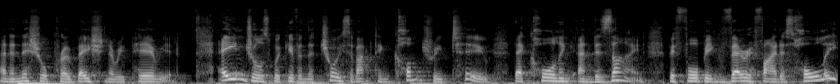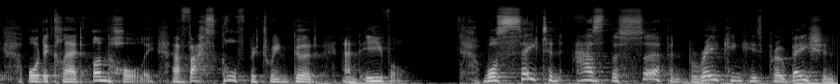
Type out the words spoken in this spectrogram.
an initial probationary period. Angels were given the choice of acting contrary to their calling and design before being verified as holy or declared unholy, a vast gulf between good and evil. Was Satan as the serpent breaking his probation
